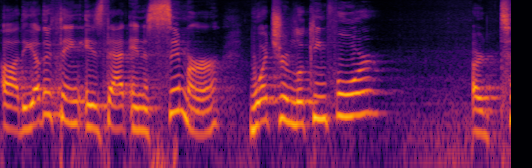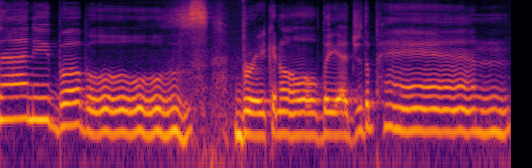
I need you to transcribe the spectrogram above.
Uh, the other thing is that in a simmer, what you're looking for are tiny bubbles breaking all the edge of the pan.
